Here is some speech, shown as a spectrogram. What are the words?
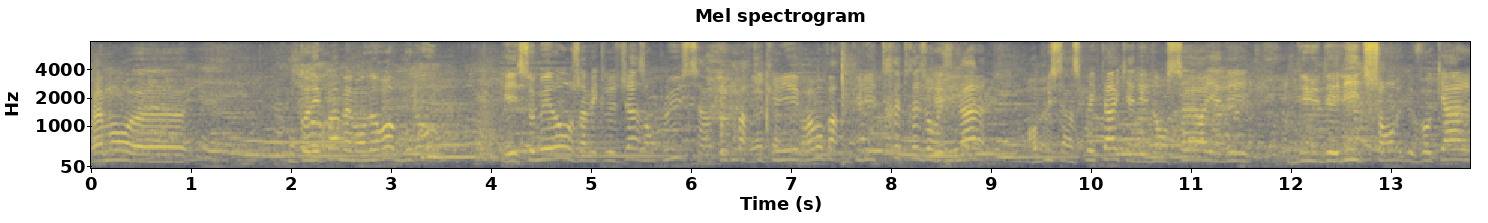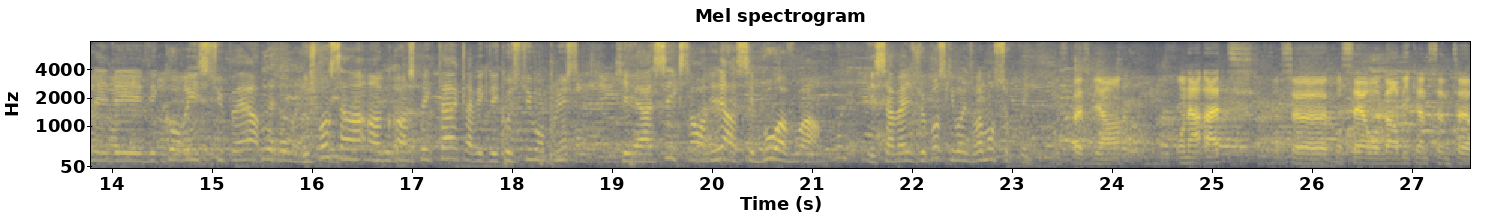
vraiment euh, qu'on ne connaît pas même en Europe beaucoup. Et ce mélange avec le jazz en plus, c'est un truc particulier, vraiment particulier, très très original. En plus c'est un spectacle, il y a des danseurs, il y a des, des, leads vocales et des, choristes super. Donc je pense que c'est un, spectacle avec les costumes en plus qui est assez extraordinaire, assez beau à voir. Et ça va je pense qu'ils vont être vraiment surpris. Ça se passe bien. On a hâte pour ce concert au Barbican Center.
